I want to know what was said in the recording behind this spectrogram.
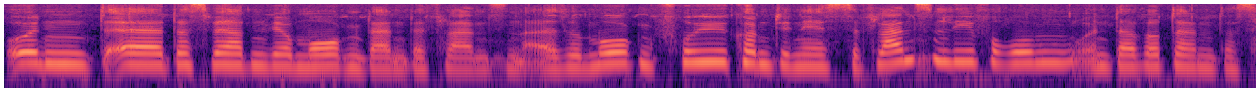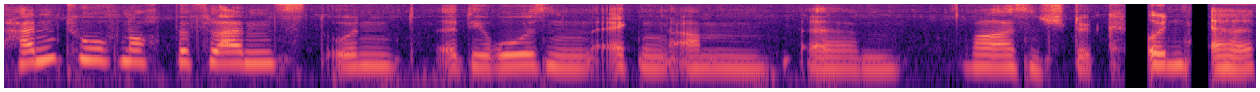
Und äh, das werden wir morgen dann bepflanzen. Also morgen früh kommt die nächste Pflanzenlieferung und da wird dann das Handtuch noch bepflanzt und äh, die Rosenecken am ähm, Vasenstück. Und äh,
